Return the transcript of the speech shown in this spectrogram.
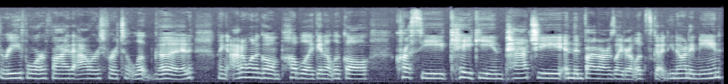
three, four, five hours for it to look good. Like I don't want to go in public and it look all crusty, cakey, and patchy, and then five hours later it looks good. You know what I mean?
